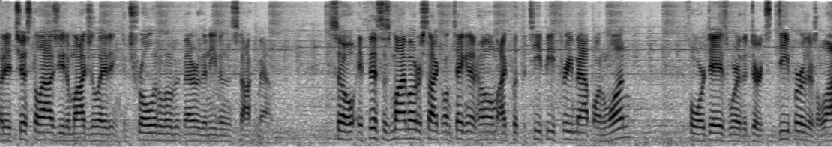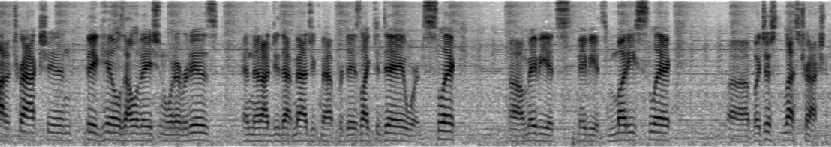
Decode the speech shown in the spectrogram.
but it just allows you to modulate it and control it a little bit better than even the stock map. So if this is my motorcycle, I'm taking it home, I'd put the TP3 map on one for days where the dirt's deeper, there's a lot of traction, big hills, elevation, whatever it is. And then I'd do that magic map for days like today where it's slick, uh, maybe it's maybe it's muddy slick, uh, but just less traction.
